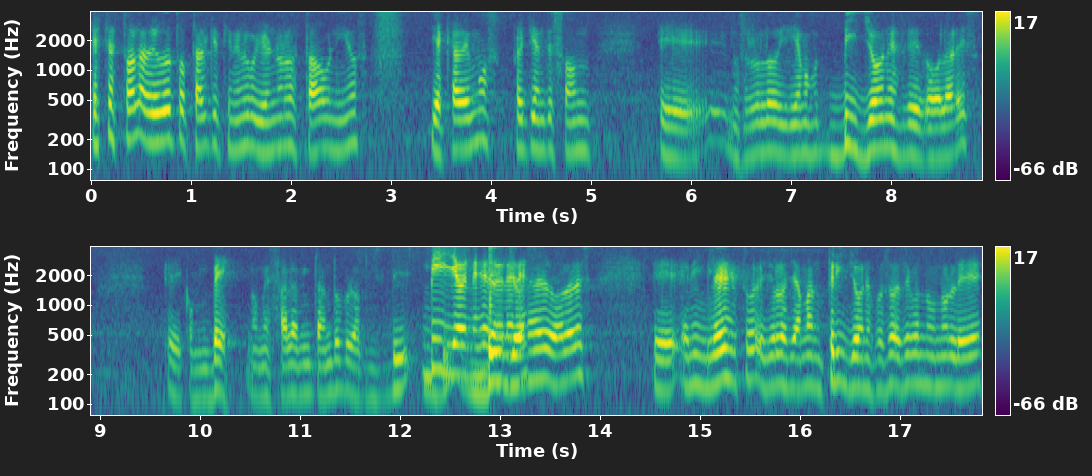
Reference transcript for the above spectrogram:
Esta es toda la deuda total que tiene el gobierno de los Estados Unidos y acá vemos prácticamente son eh, nosotros lo diríamos billones de dólares, eh, con B, no me sale a mí tanto, pero billones de billones De dólares. Eh, en inglés esto, ellos los llaman trillones, por eso a veces cuando uno lee,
